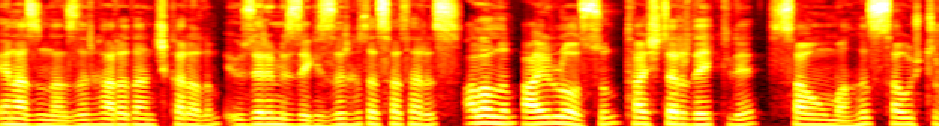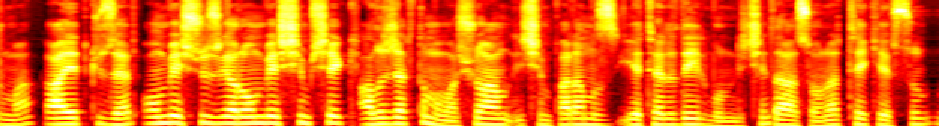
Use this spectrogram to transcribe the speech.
En azından zırhı aradan çıkaralım. Üzerimizdeki zırhı da satarız. Alalım. Hayırlı olsun. Taşları da ekli. Savunma, hız, savuşturma. Gayet güzel. 15 rüzgar, 15 şimşek alacaktım ama şu an için paramız yeterli değil bunun için. Daha sonra tek efsun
